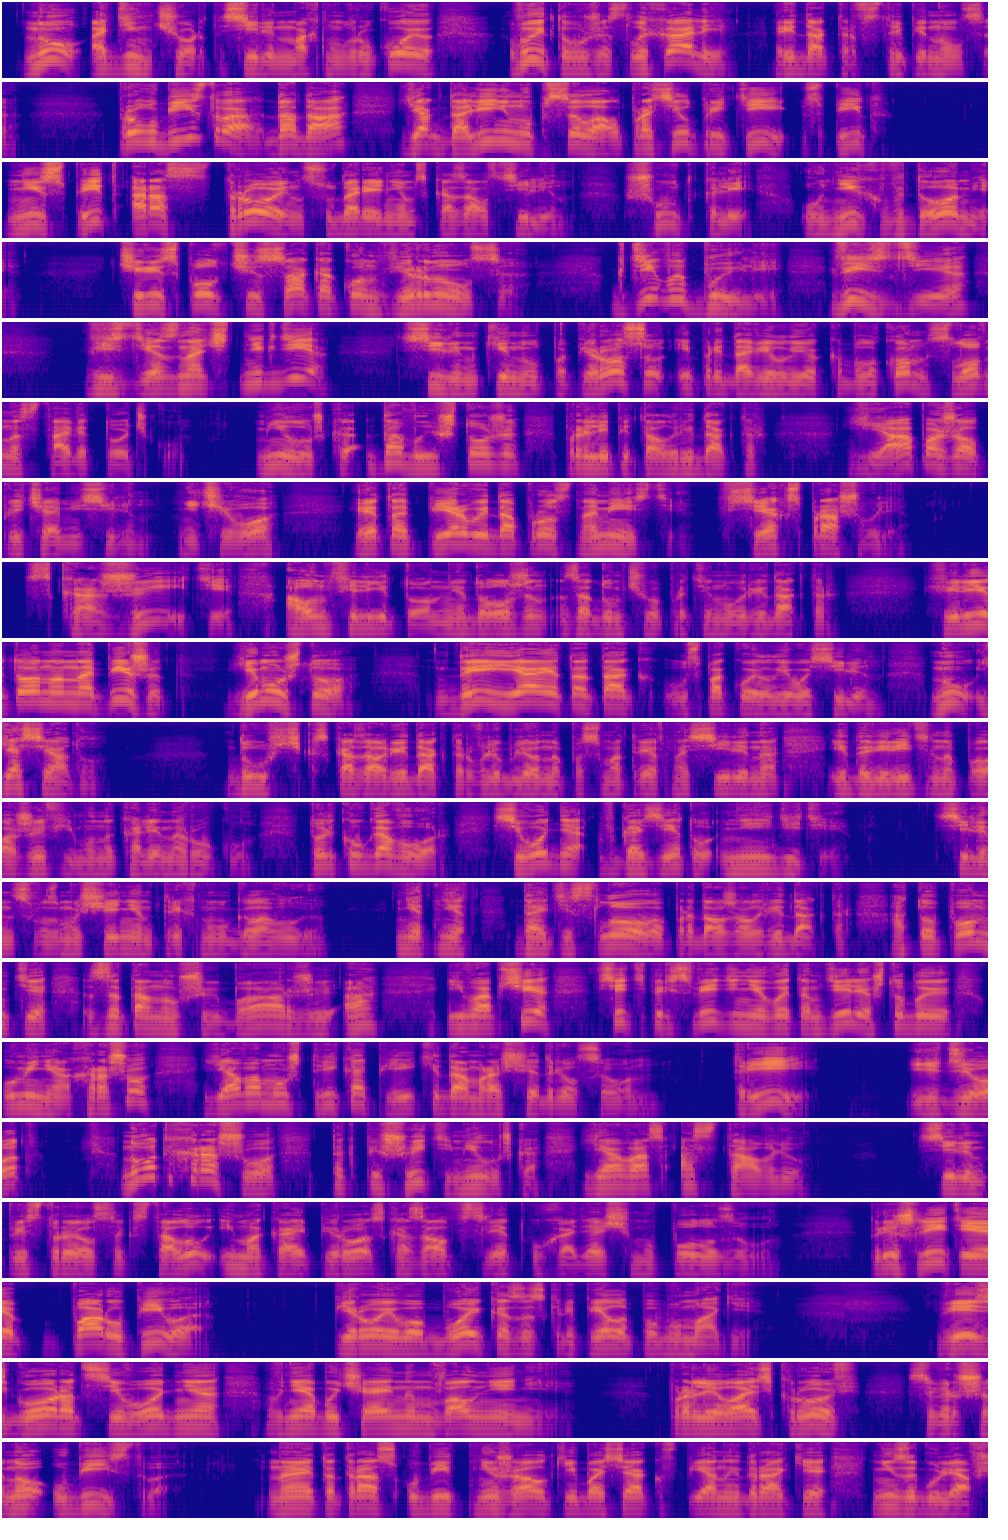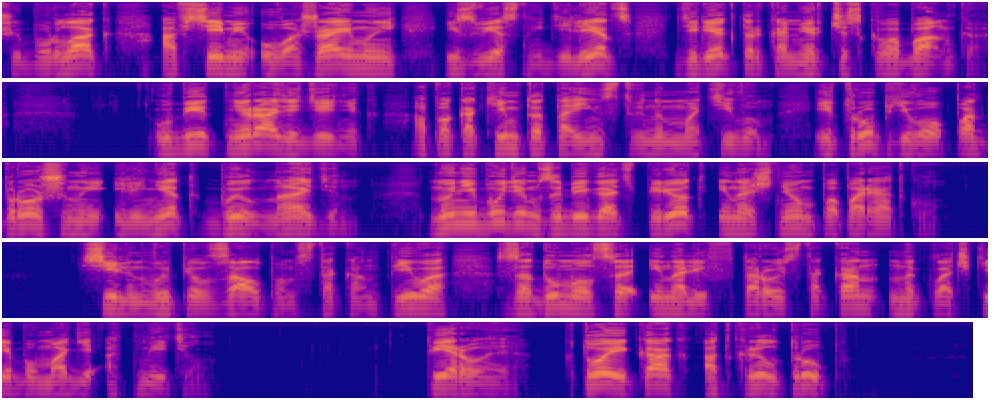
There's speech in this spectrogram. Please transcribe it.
«Ну, один черт!» — Силин махнул рукою. «Вы-то уже слыхали?» — редактор встрепенулся. «Про убийство? Да-да. Я к Долинину посылал, просил прийти. Спит». «Не спит, а расстроен», — с ударением сказал Силин. «Шутка ли? У них в доме. Через полчаса, как он вернулся. Где вы были? Везде. Везде, значит, нигде». Силин кинул папиросу и придавил ее каблуком, словно ставя точку. «Милушка, да вы что же?» — пролепетал редактор. «Я пожал плечами Силин. Ничего, это первый допрос на месте. Всех спрашивали». «Скажите, а он фильетон мне должен?» — задумчиво протянул редактор. «Фильетон он напишет. Ему что?» «Да и я это так», — успокоил его Силин. «Ну, я сяду». «Душечка», — сказал редактор, влюбленно посмотрев на Силина и доверительно положив ему на колено руку. «Только уговор. Сегодня в газету не идите». Силин с возмущением тряхнул головою. «Нет-нет, дайте слово», — продолжал редактор. «А то помните затонувших баржи, а? И вообще, все теперь сведения в этом деле, чтобы у меня, хорошо? Я вам уж три копейки дам», — расщедрился он. «Три? Идиот!» «Ну вот и хорошо. Так пишите, милушка, я вас оставлю». Силин пристроился к столу и, макая перо, сказал вслед уходящему Полозову. «Пришлите пару пива». Перо его бойко заскрипело по бумаге. Весь город сегодня в необычайном волнении. Пролилась кровь, совершено убийство. На этот раз убит не жалкий босяк в пьяной драке, не загулявший бурлак, а всеми уважаемый, известный делец, директор коммерческого банка. Убит не ради денег, а по каким-то таинственным мотивам, и труп его, подброшенный или нет, был найден. Но не будем забегать вперед и начнем по порядку. Силин выпил залпом стакан пива, задумался и, налив второй стакан, на клочке бумаги отметил. Первое. Кто и как открыл труп?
